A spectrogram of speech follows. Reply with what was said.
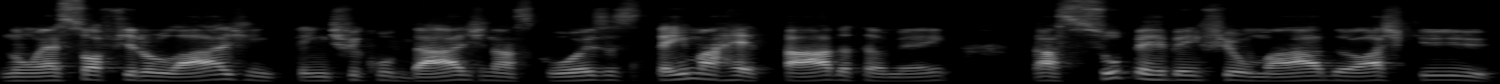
não é só firulagem, tem dificuldade nas coisas, tem marretada também, tá super bem filmado. Eu acho que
